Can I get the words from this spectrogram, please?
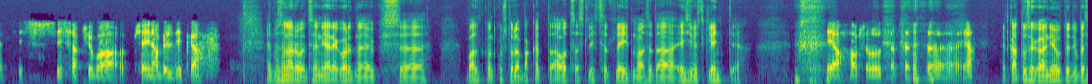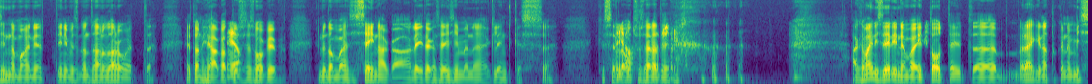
et siis, siis saaks juba seinapildid ka. et ma saan aru, et see on järjekordne üks äh, valdkond, kus tuleb hakata otsast lihtsalt leidma seda esimest klienti jah, absoluutselt, et äh, jah et katusega on jõutud juba sinnamaani, et inimesed on saanud aru, et, et on hea katus ja, ja sobib. nüüd on vaja siis seinaga leida ka see esimene klient, kes, kes selle ja, otsuse ära teeb. aga sa mainisid erinevaid tooteid, räägi natukene, mis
